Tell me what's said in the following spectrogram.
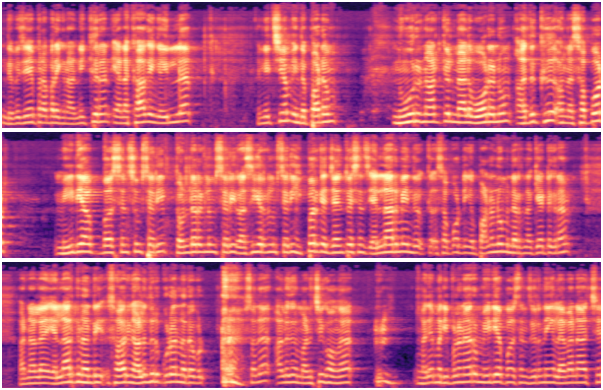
இந்த விஜய பிரபரை இங்கே நான் நிற்கிறேன் எனக்காக இங்கே இல்லை. நிச்சயம் இந்த படம் நூறு நாட்கள் மேலே ஓடணும். அதுக்கு அந்த சப்போர்ட் மீடியா பர்சன்ஸும் சரி தொண்டர்களும் சரி ரசிகர்களும் சரி இப்போ இருக்க ஜென்ரேஷன்ஸ் எல்லாருமே இந்த சப்போர்ட் நீங்கள் பண்ணணும்னு நான் கேட்டுக்கிறேன். அதனால் எல்லாருக்கும் நன்றி. சாரி நான் அழுதுரு கூட நிறைய சொன்னேன். அழுது மன்னிச்சிக்கோங்க. அதே மாதிரி இவ்வளோ நேரம் மீடியா பர்சன்ஸ் இருந்தீங்க லெவன் ஆச்சு.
